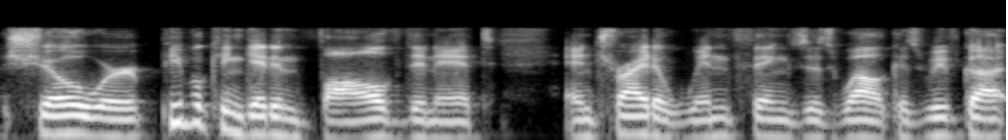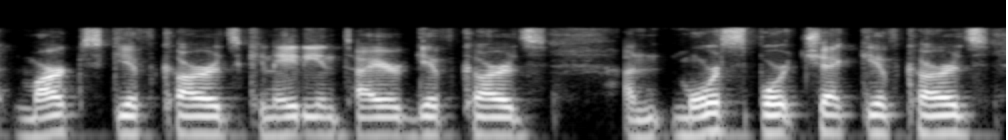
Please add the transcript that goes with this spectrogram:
show where people can get involved in it and try to win things as well because we've got Mark's gift cards, Canadian Tire gift cards, more Sport Chek gift cards,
